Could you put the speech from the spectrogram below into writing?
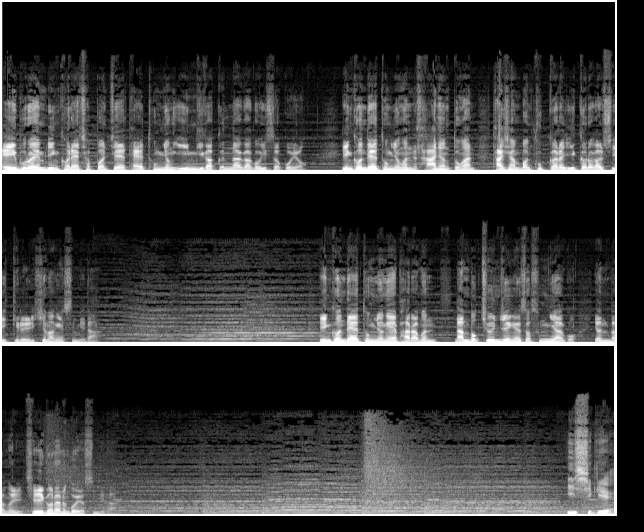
에이브러햄 링컨의 첫 번째 대통령 임기가 끝나가고 있었고요. 링컨 대통령은 4년 동안 다시 한번 국가를 이끌어갈 수 있기를 희망했습니다. 링컨 대통령의 바람은 남북 전쟁에서 승리하고 연방을 재건하는 거였습니다. 이 시기에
